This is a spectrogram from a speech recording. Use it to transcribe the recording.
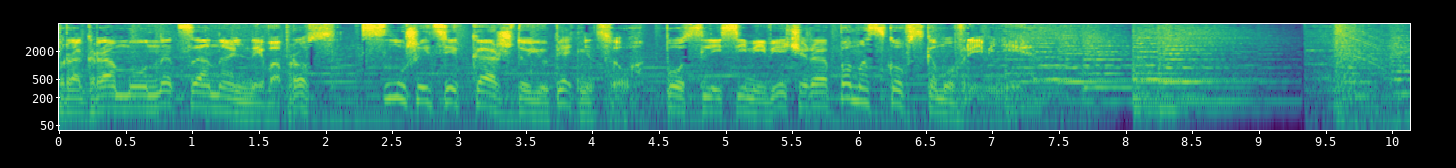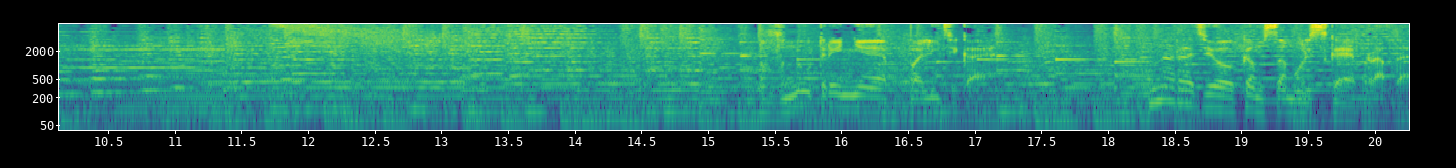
Программу «Национальный вопрос» слушайте каждую пятницу после 7 вечера по московскому времени. Внутренняя политика. На радио «Комсомольская правда».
